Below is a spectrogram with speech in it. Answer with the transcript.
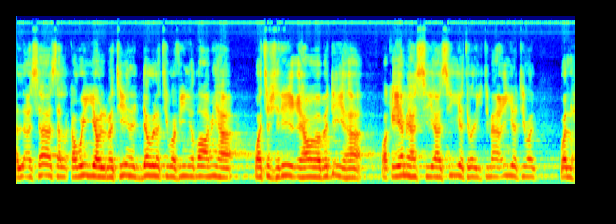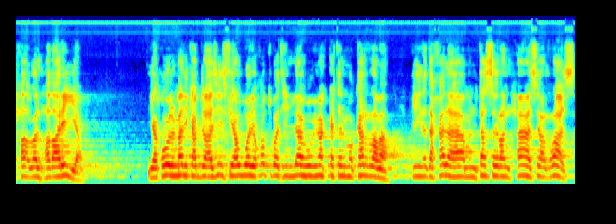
الأساس القوي والمتين للدولة وفي نظامها وتشريعها ومبادئها وقيمها السياسية والاجتماعية وال- والح- والحضارية. يقول الملك عبد العزيز في أول خطبة له بمكة المكرمة حين دخلها منتصرا حاسر الرأس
